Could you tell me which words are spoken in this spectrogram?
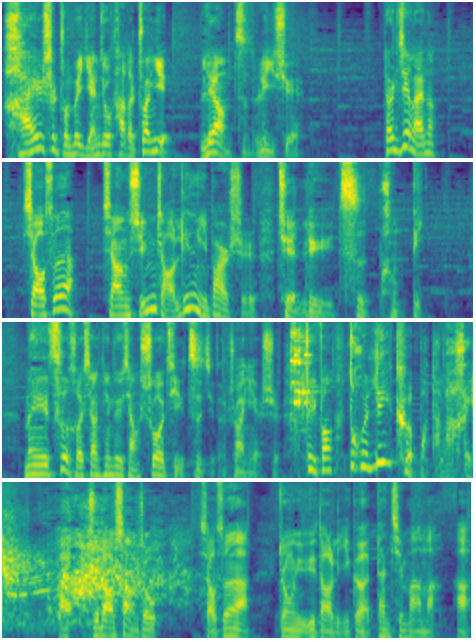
还是准备研究他的专业量子力学。但是近来呢，小孙啊想寻找另一半时，却屡次碰壁。每次和相亲对象说起自己的专业时，对方都会立刻把他拉黑。哎，直到上周，小孙啊终于遇到了一个单亲妈妈啊，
